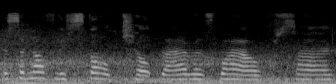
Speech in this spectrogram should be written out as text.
There's a lovely sculpture up there as well, so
